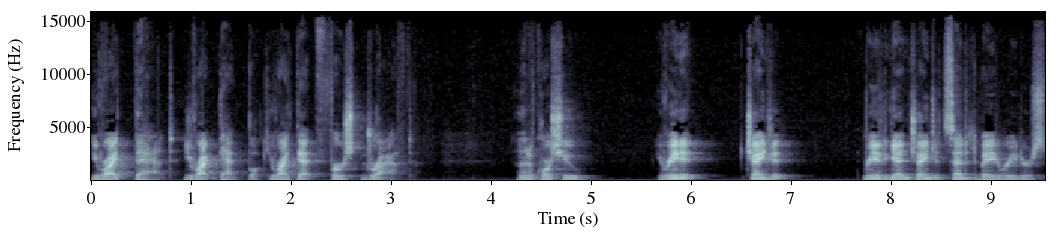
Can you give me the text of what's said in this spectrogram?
you write that. You write that book. You write that first draft. And then, of course, you, you read it, change it, read it again, change it, send it to beta readers,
